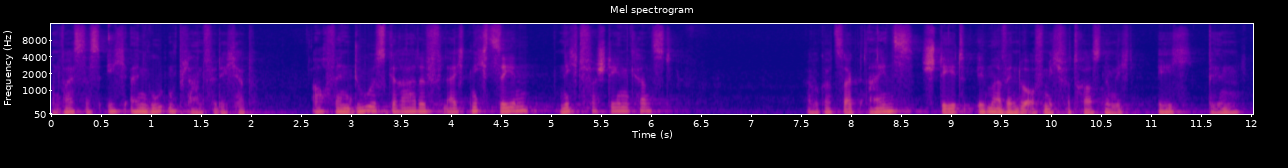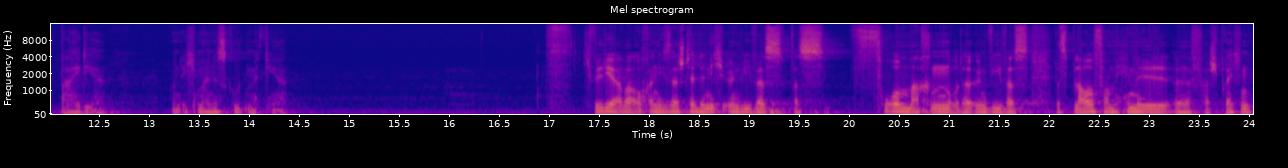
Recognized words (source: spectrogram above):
und weiß, dass ich einen guten Plan für dich habe. Auch wenn du es gerade vielleicht nicht sehen, nicht verstehen kannst. Aber Gott sagt, eins steht immer, wenn du auf mich vertraust, nämlich ich bin bei dir und ich meine es gut mit dir. Ich will dir aber auch an dieser Stelle nicht irgendwie was, was vormachen oder irgendwie was das Blaue vom Himmel äh, versprechen.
